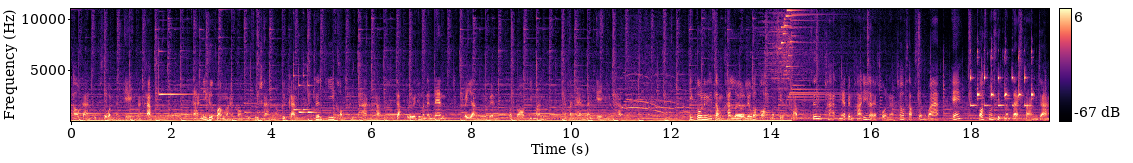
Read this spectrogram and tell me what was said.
เท่า ๆกันทุกส่วนนั่นเองนะครับอ่านี่คือความหมายของ diffusion เนาะคือการเคลื่อนที่ของอนุภาคนะครับจากบริเวณที่มันแน่นๆ ไปยังบริเวณรอบๆที่มันไม่ค่อยแน่นนั่นเองนะครับ อีกตัวหนึ่งที่สำคัญเลยเรียกว่า osmosis ครับ ซึ่งพาร์ทเนี้ยเป็นพาร์ทที่หลายๆคนอะชอบสับสนว่า เอ๊ะ osmosis มันแตกต่างจาก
